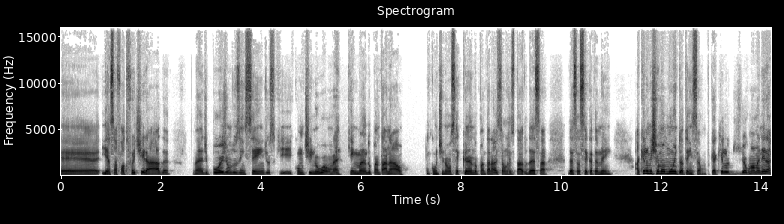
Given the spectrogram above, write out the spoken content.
é, e essa foto foi tirada, né? Depois de um dos incêndios que continuam, né? Queimando o Pantanal e continuam secando o Pantanal, isso é um resultado dessa, dessa seca também. Aquilo me chamou muito a atenção, porque aquilo de alguma maneira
